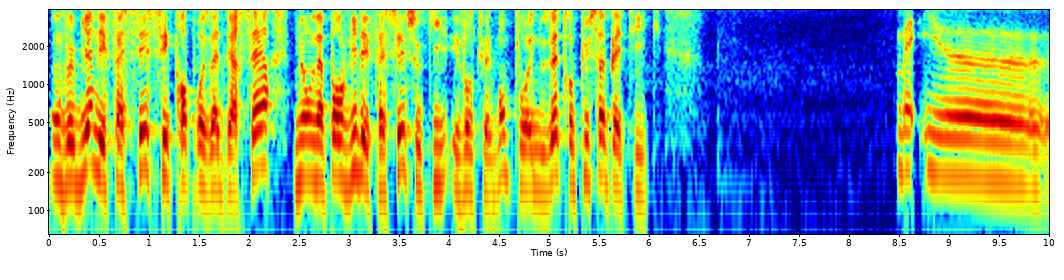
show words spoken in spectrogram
on veut bien effacer ses propres adversaires, mais on n'a pas envie d'effacer ceux qui éventuellement pourraient nous être plus sympathiques. Ben, euh,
